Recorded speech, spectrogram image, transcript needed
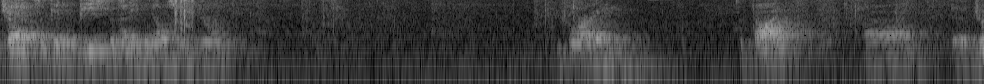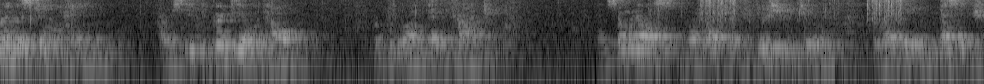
chance of getting peace than anything else we're doing. Before I depart, uh, during this campaign, I received a good deal of help from people like Ed Koch and someone else who I'd like to introduce you to, who has a message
